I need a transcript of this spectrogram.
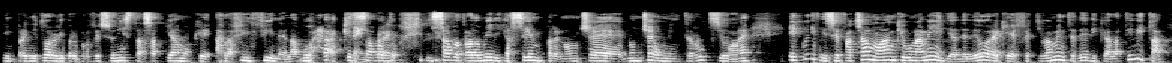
l'imprenditore libero professionista sappiamo che alla fin fine lavora anche il sabato, il sabato e la domenica sempre, non c'è, non c'è un'interruzione e quindi se facciamo anche una media delle ore che effettivamente dedica all'attività,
